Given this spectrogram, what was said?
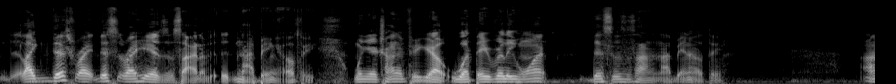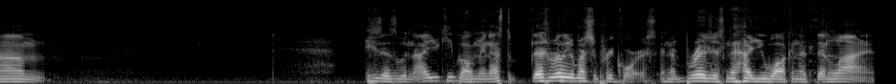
like this right this right here is a sign of not being healthy when you're trying to figure out what they really want this is a sign of not being healthy um he says, "Well, now you keep calling me. And that's the, that's really much a pre-chorus, and the bridge is now you walking a thin line.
